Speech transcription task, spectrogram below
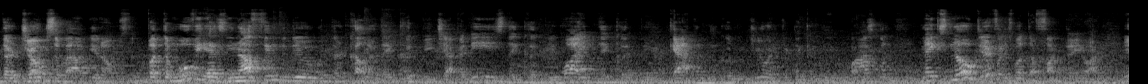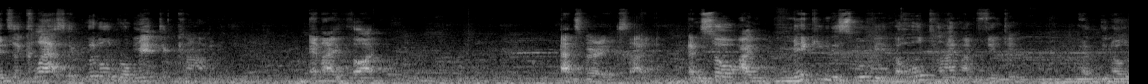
They're jokes about, you know, but the movie has nothing to do with their color. They could be Japanese, they could be white, they could be Catholic, they could be Jewish, they could be Muslim. Makes no difference what the fuck they are. It's a classic little romantic comedy. And I thought, that's very exciting. And so I'm making this movie, and the whole time I'm thinking, you know,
